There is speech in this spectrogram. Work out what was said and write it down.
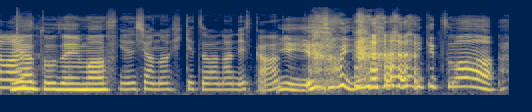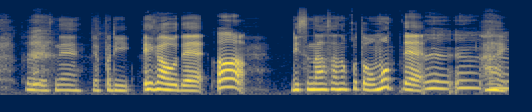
あますりがとうございます。優勝の秘訣は何ですか？いえいえ、そう優勝の秘訣は そうですね。やっぱり笑顔であリスナーさんのことを思って、うんうんうんはい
